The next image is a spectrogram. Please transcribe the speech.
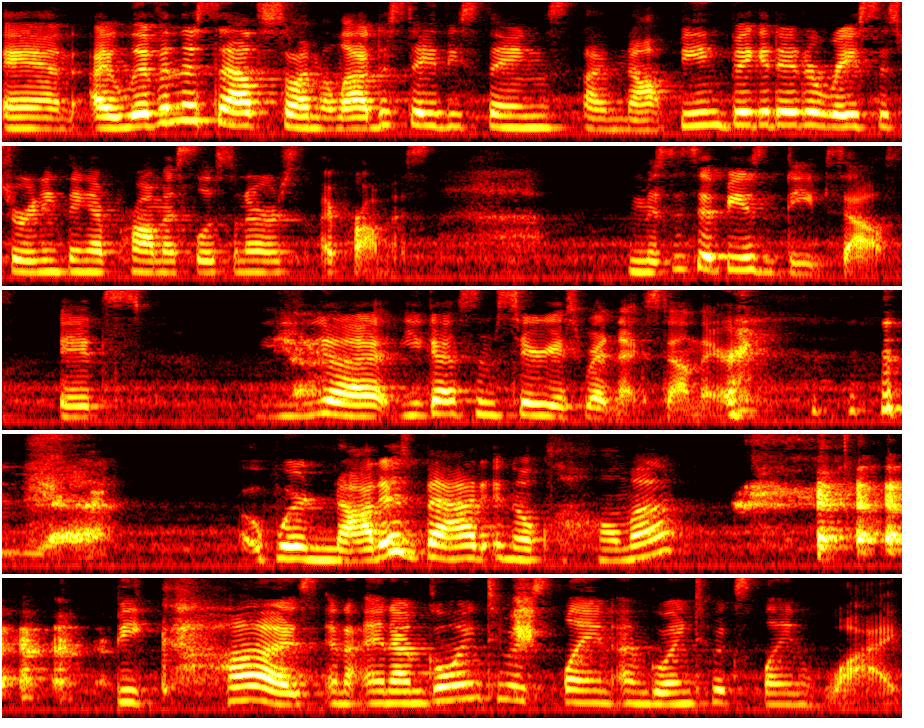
And I live in the south, so I'm allowed to say these things. I'm not being bigoted or racist or anything. I promise, listeners. I promise. Mississippi is the deep south. It's you Yeah. got you got some serious rednecks down there. yeah. We're not as bad in Oklahoma because and and I'm going to explain I'm going to explain why.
